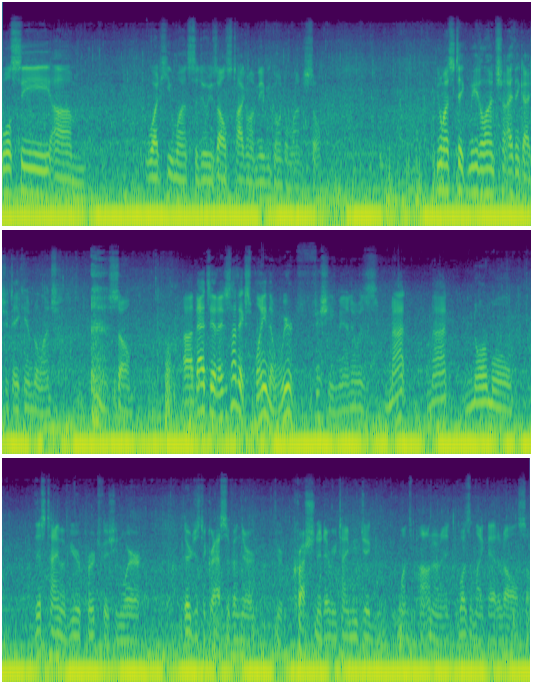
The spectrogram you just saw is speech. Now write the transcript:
we'll see um, what he wants to do. He's also talking about maybe going to lunch. So he wants to take me to lunch. I think I should take him to lunch. so uh, that's it. I just had to explain the weird fishing, man. It was not not normal this time of year perch fishing where they're just aggressive and they're you're crushing it every time you jig one's pound on it. It wasn't like that at all. So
